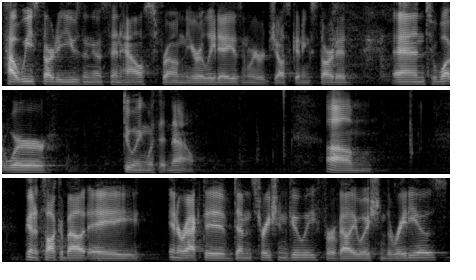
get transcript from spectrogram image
how we started using this in-house from the early days when we were just getting started and to what we're doing with it now. Um, I'm going to talk about a interactive demonstration GUI for evaluation of the radios,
